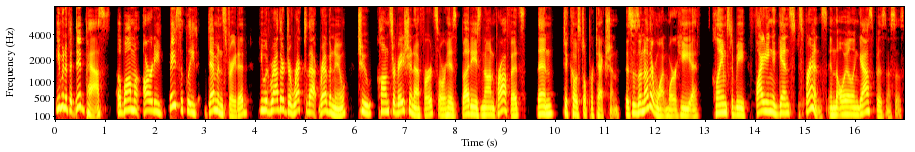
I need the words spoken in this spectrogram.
even if it did pass, Obama already basically demonstrated he would rather direct that revenue to conservation efforts or his buddies' nonprofits than to coastal protection. This is another one where he uh, claims to be fighting against his friends in the oil and gas businesses.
